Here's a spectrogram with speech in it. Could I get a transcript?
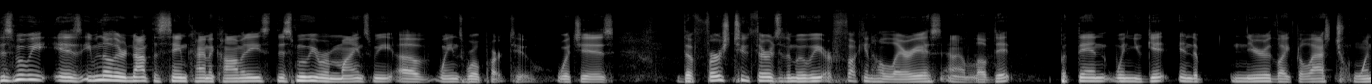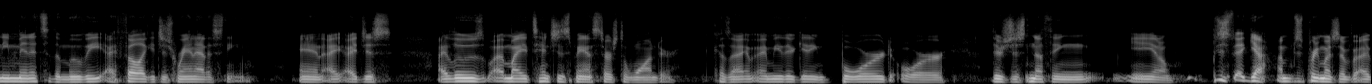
this movie is, even though they're not the same kind of comedies, this movie reminds me of Wayne's World Part 2, which is the first two thirds of the movie are fucking hilarious and I loved it. But then when you get into near like the last 20 minutes of the movie, I felt like it just ran out of steam. And I, I just, I lose, my attention span starts to wander because I'm, I'm either getting bored or there's just nothing, you know, just, uh, yeah, I'm just pretty much, I,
